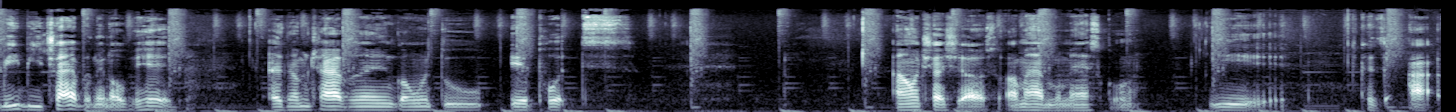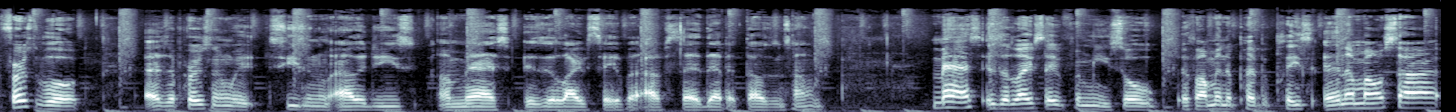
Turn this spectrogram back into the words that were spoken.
we be traveling over here. As I'm traveling, going through airports, I don't trust y'all, so I'm gonna have my mask on. Yeah. Because, first of all, as a person with seasonal allergies, a mask is a lifesaver. I've said that a thousand times. Mask is a lifesaver for me. So if I'm in a public place and I'm outside,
